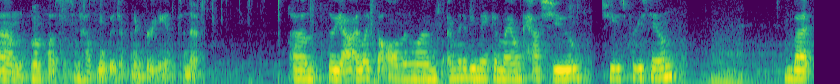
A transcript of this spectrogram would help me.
Um, and plus this one has a little bit different ingredients in it. Um, so yeah, I like the almond ones. I'm going to be making my own cashew cheese pretty soon. But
